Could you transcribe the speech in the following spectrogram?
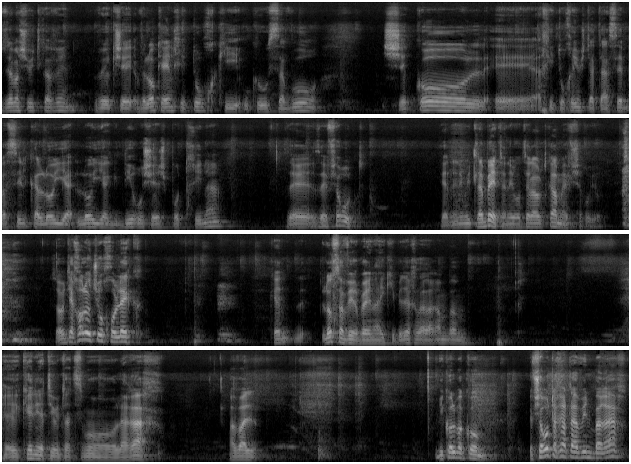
זה מה שהוא התכוון, וכש, ולא כאין חיתוך כי הוא, כי הוא סבור שכל אה, החיתוכים שאתה תעשה בסילקה לא, י, לא יגדירו שיש פה טחינה, זה, זה אפשרות. כן, אני מתלבט, אני רוצה להעלות כמה אפשרויות. זאת אומרת, יכול להיות שהוא חולק, כן, לא סביר בעיניי, כי בדרך כלל הרמב"ם אה, כן יתאים את עצמו לרך, אבל מכל מקום, אפשרות אחת להבין ברך,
